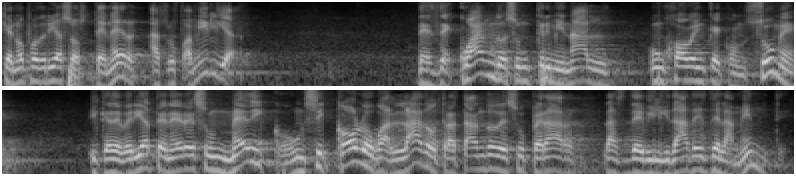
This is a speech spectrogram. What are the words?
que no podría sostener a su familia. ¿Desde cuándo es un criminal un joven que consume y que debería tener es un médico, un psicólogo al lado tratando de superar las debilidades de la mente?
